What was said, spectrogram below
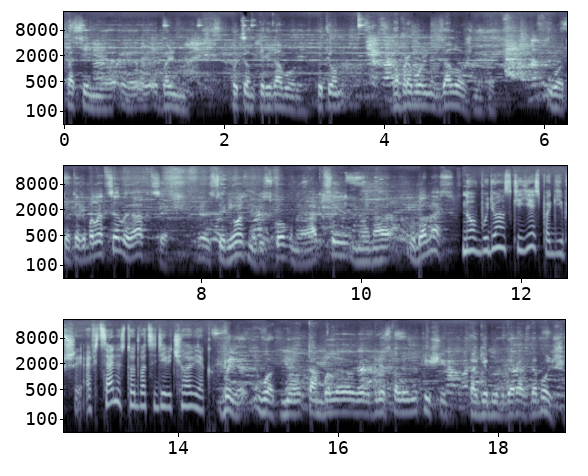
спасения э, больных путем переговоров, путем добровольных заложников, вот, это же была целая акция, э, серьезная, рискованная акция, но она удалась. Но в Буденновске есть погибшие, официально 129 человек. Были, вот, но там было две с половиной тысячи, погибло гораздо больше.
